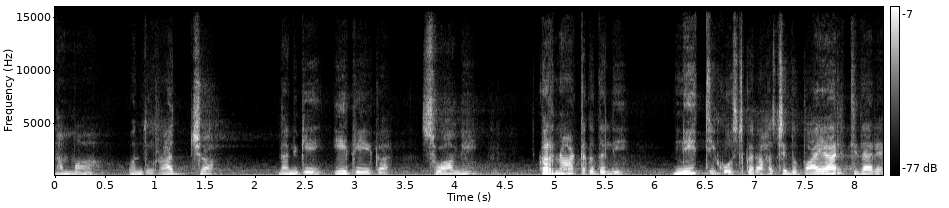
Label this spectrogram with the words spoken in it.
ನಮ್ಮ ಒಂದು ರಾಜ್ಯ ನನಗೆ ಈಗ ಈಗ ಸ್ವಾಮಿ ಕರ್ನಾಟಕದಲ್ಲಿ ನೀತಿಗೋಸ್ಕರ ಹಸಿದು ಬಾಯಾರಿತಿದ್ದಾರೆ.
